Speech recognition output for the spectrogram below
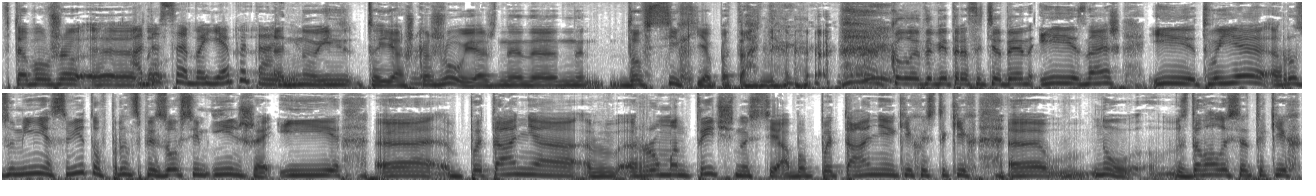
в тебе вже е, А ну, до себе є питання? Е, Ну і то я ж кажу, я ж не, не, не до всіх є питання, коли тобі 31. І знаєш, і твоє розуміння світу, в принципі, зовсім інше. І е, питання е, романтичності або питання якихось таких, е, ну, здавалося, таких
